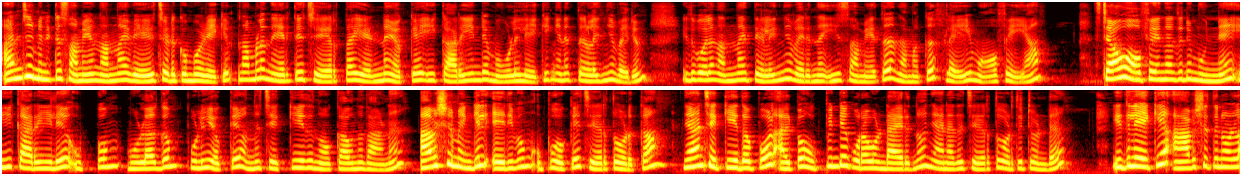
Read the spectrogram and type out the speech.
അഞ്ച് മിനിറ്റ് സമയം നന്നായി വേവിച്ചെടുക്കുമ്പോഴേക്കും നമ്മൾ നേരത്തെ ചേർത്ത എണ്ണയൊക്കെ ഈ കറീന്റെ മുകളിലേക്ക് ഇങ്ങനെ തെളിഞ്ഞു വരും. ഇതുപോലെ നന്നായി തെളിഞ്ഞു വരുന്ന ഈ സമയത്ത് നമുക്ക് ഫ്ലെയിം ഓഫ് ചെയ്യാം. സ്റ്റൗ ഓഫ് ചെയ്യുന്നതിന് മുന്നേ ഈ കറിയിലെ ഉപ്പും മുളകും പുളിയൊക്കെ ഒന്ന് ചെക്ക് ചെയ്ത് നോക്കാവുന്നതാണ്. ആവശ്യമെങ്കിൽ എരിവും ഉപ്പും ഒക്കെ ചേർത്ത് കൊടുക്കാം. ഞാൻ ചെക്ക് ചെയ്തപ്പോൾ അല്പം ഉപ്പിന്റെ കുറവുണ്ടായിരുന്നു. ഞാനത് ചേർത്ത് കൊടുത്തിട്ടുണ്ട്. ഇതിലേക്ക് ആവശ്യത്തിനുള്ള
